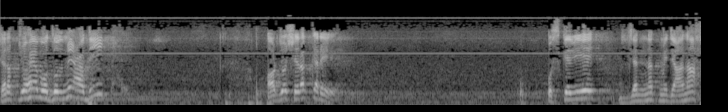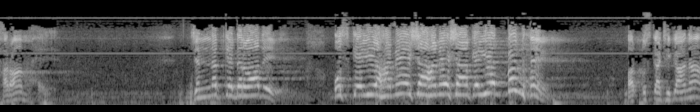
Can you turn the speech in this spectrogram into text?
شرک جو ہے وہ ظلم عظیم ہے۔ اور جو شرک کرے، اس کے لیے جنت میں جانا حرام ہے۔ جنت کے دروازے اس کے لیے ہمیشہ ہمیشہ کے لیے بند ہیں۔ اور اس کا ٹھکانا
